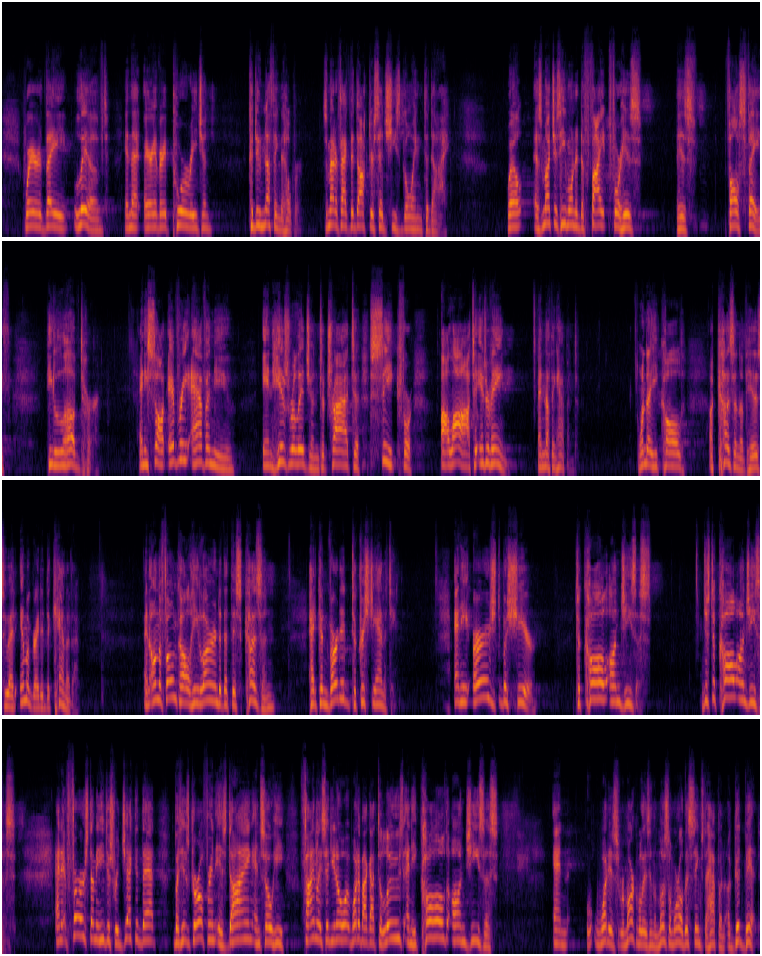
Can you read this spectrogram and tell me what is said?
where they lived in that area, very poor region, could do nothing to help her. As a matter of fact, the doctor said she's going to die. Well, as much as he wanted to fight for his, his false faith, he loved her. And he sought every avenue in his religion to try to seek for Allah to intervene, and nothing happened. One day he called a cousin of his who had immigrated to Canada. And on the phone call, he learned that this cousin had converted to Christianity. And he urged Bashir to call on Jesus, just to call on Jesus. And at first, I mean, he just rejected that, but his girlfriend is dying. And so he finally said, You know what? What have I got to lose? And he called on Jesus. And what is remarkable is in the Muslim world, this seems to happen a good bit.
